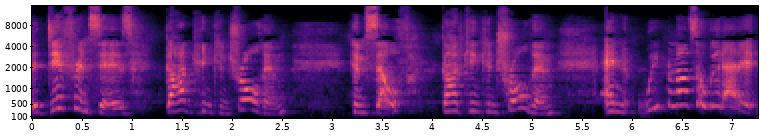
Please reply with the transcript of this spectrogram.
The difference is God can control Him, Himself. God can control them. And we are not so good at it.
